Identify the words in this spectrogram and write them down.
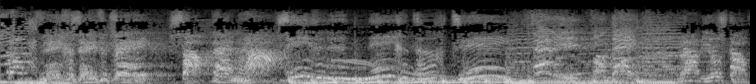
Stad 972 Stad Den Haag 97 Danny van Dijk Radio Stad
